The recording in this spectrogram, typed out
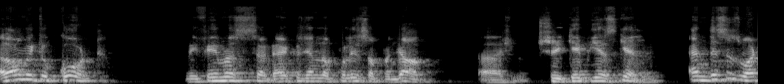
Allow me to quote the famous uh, Director General of Police of Punjab, uh, Shri KPS Gill, and this is what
